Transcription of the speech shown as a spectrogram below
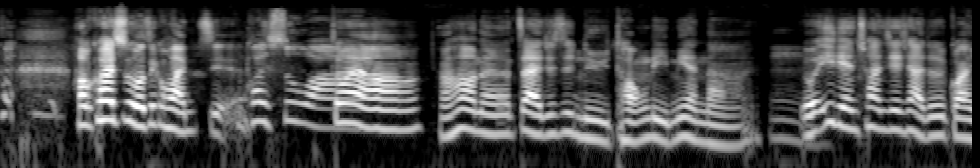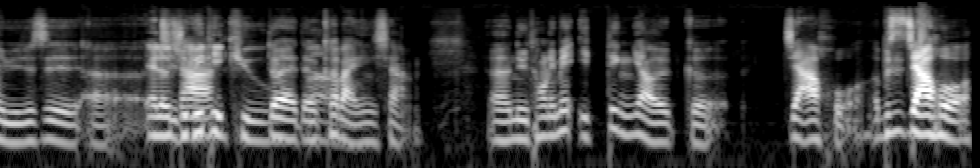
好快速哦，这个环节。很快速啊。对啊，然后呢，再就是女童里面呢、啊，嗯，我一连串接下来都是关于就是呃 LGBTQ 对的刻板印象。嗯、呃，女童里面一定要有一个家伙，呃不是家伙，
